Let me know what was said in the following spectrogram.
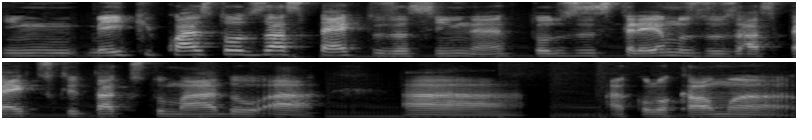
em meio que quase todos os aspectos, assim, né? Todos os extremos dos aspectos que tu tá acostumado a, a, a colocar uma.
